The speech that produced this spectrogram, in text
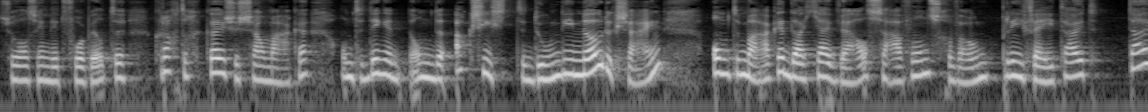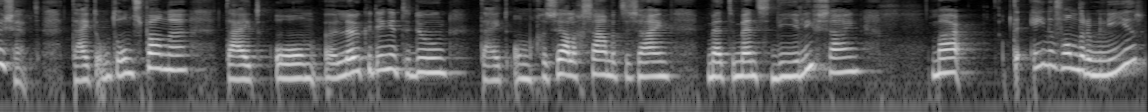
zoals in dit voorbeeld, de krachtige keuzes zou maken om de, dingen, om de acties te doen die nodig zijn om te maken dat jij wel s'avonds gewoon privé tijd thuis hebt. Tijd om te ontspannen, tijd om uh, leuke dingen te doen, tijd om gezellig samen te zijn met de mensen die je lief zijn. Maar op de een of andere manier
